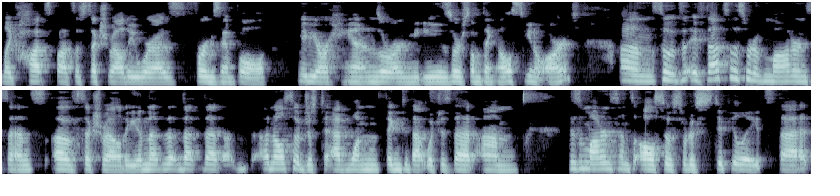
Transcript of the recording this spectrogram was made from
like hotspots of sexuality, whereas, for example, maybe our hands or our knees or something else, you know, aren't. Um, so if, if, that's the sort of modern sense of sexuality, and that, that that and also just to add one thing to that, which is that um, this modern sense also sort of stipulates that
